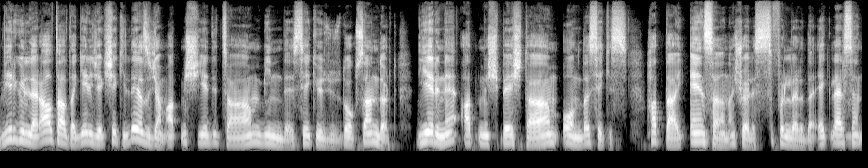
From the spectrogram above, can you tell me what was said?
Virgüller alt alta gelecek şekilde yazacağım. 67 tam binde 894. Diğerine 65 tam 10'da 8. Hatta en sağına şöyle sıfırları da eklersen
